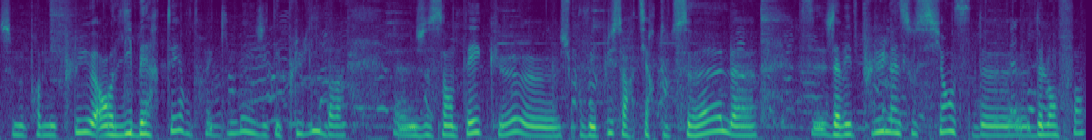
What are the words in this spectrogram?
Je me promenais plus en liberté, entre guillemets, j'étais plus libre. Euh, je sentais que euh, je pouvais plus sortir toute seule. Euh, j'avais plus l'insouciance de l'enfant.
